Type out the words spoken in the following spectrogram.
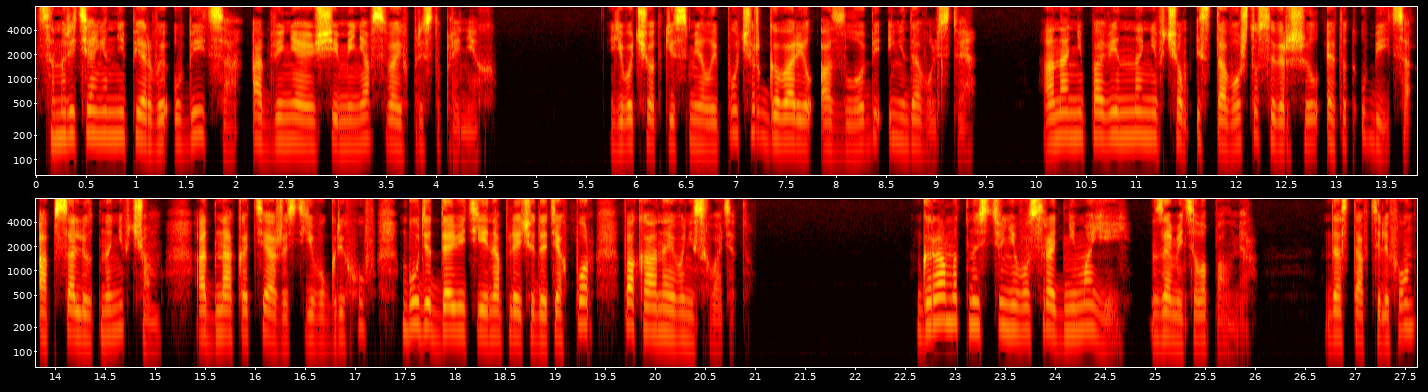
Самаритянин не первый убийца, обвиняющий меня в своих преступлениях. Его четкий смелый почерк говорил о злобе и недовольстве. Она не повинна ни в чем из того, что совершил этот убийца, абсолютно ни в чем. Однако тяжесть его грехов будет давить ей на плечи до тех пор, пока она его не схватит. Грамотность у него сродни моей, заметила Палмер. Достав телефон,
